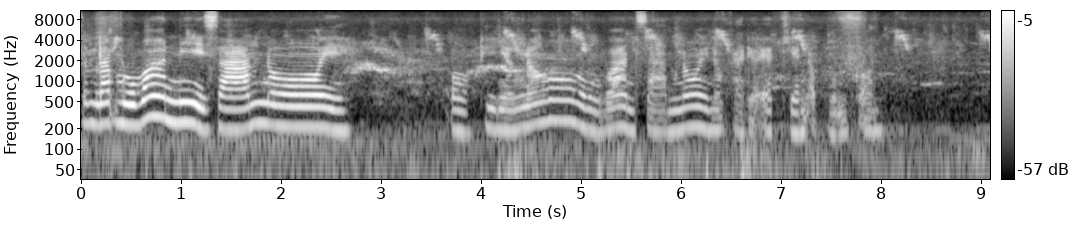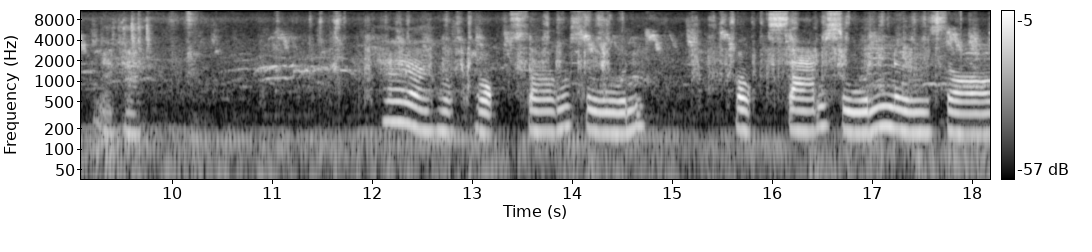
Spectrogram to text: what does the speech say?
สำหรับมือว่านนี่สามน้อย ออกทีหยังน้อหมู่บ้านสามน้อยเนาะค่ะ เดี๋ยวแอดเขียนเอาผลก่อนนะคะห้าหกหกสองศูนย์หกสามศูนย์หนึ่งสอง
